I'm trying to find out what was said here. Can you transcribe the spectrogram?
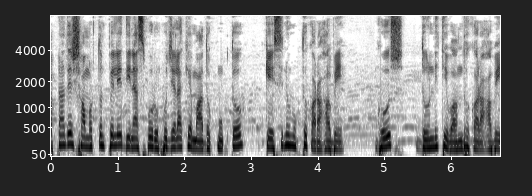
আপনাদের সমর্থন পেলে দিনাজপুর উপজেলাকে মাদকমুক্ত ক্যাসিনোমুক্ত করা হবে। ঘুষ দুর্নীতি বন্ধ করা হবে।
